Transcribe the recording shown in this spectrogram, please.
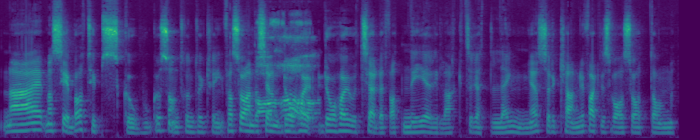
Nej, man ser bara typ skog och sånt runt omkring. Fast å andra sidan, då har, då har hotellet varit nerlagt rätt länge. Så det kan ju faktiskt vara så att de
